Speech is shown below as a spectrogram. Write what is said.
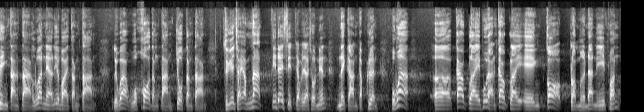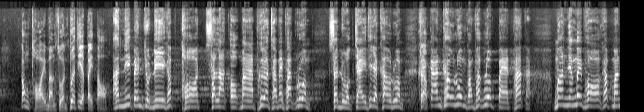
สิ่งต่างๆ หรือว่าแนวนโยบายต่างๆ หรือว่าหัวข้อต่างๆ โจทย์ต่างๆ ถึงจะใช้อำนาจที่ได้สิทธิ์จากประชาชนนี้ในการขับเคลื่อน ผมว่าเอ่อ ก้าวไกลผู้บริหารก้าวไกลเองก็ประเมินด้านนี้ เพราะฉะนั้นต้องถอยบางส่วนเพื่อที่จะไปต่อ อันนี้เป็นจุดดีครับถอดสลักออกมาเพื่อทำให้พักร่วม สะดวกใจที่จะเข้าร่วมครับแต่การเข้าร่วมของพักร่วม 8 พักอะมันยังไม่พอครับมัน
